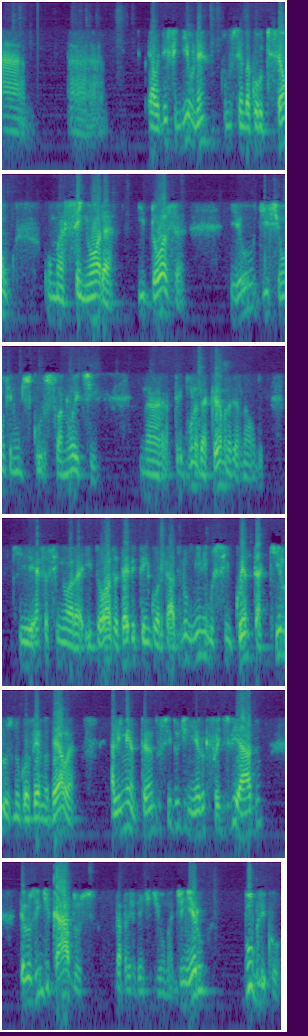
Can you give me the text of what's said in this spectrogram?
a, a ela definiu, né, como sendo a corrupção uma senhora idosa. Eu disse ontem num discurso à noite na tribuna da Câmara, Fernando, que essa senhora idosa deve ter engordado no mínimo 50 quilos no governo dela, alimentando-se do dinheiro que foi desviado pelos indicados da presidente Dilma. Dinheiro público,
